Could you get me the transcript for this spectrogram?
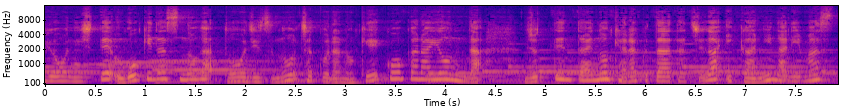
標にして動き出すのが当日のチャクラの傾向から読んだ10点体のキャラクターたちが以下になります。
